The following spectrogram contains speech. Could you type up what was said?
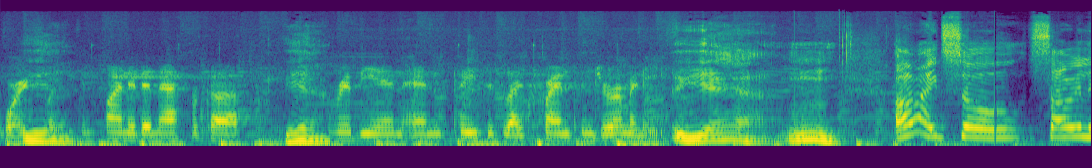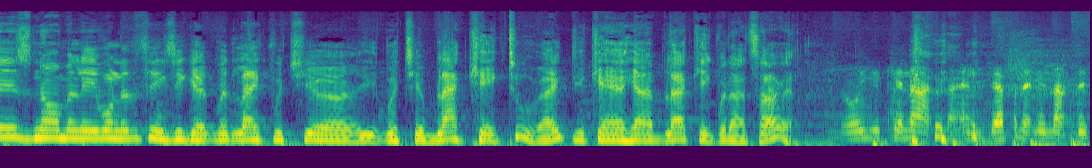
for it, Yeah. but you can find it in Africa, Yeah. Caribbean, and places like France and Germany. Yeah. Mm. All right. So sorrel is normally one of the things you get with like with your with your black cake too, right? You can't have black cake without sorrel. No, you cannot, and definitely not this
